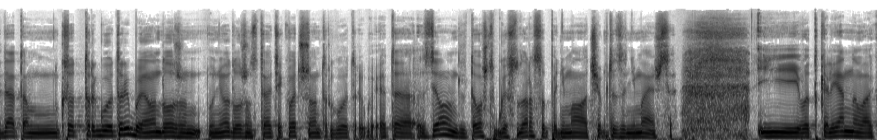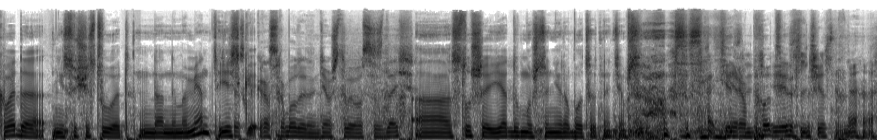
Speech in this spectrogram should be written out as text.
да, там кто-то торгует рыбой, он должен, у него должен стоять аквет, что он торгует рыбой. Это сделано для того, чтобы государство понимало, чем ты занимаешься. И вот кальянного акведа не существует на данный момент. Есть... Сейчас как раз работает над тем, чтобы его создать. А, слушай, я думаю, что не работают над тем, чтобы его создать, Не работают? если честно.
